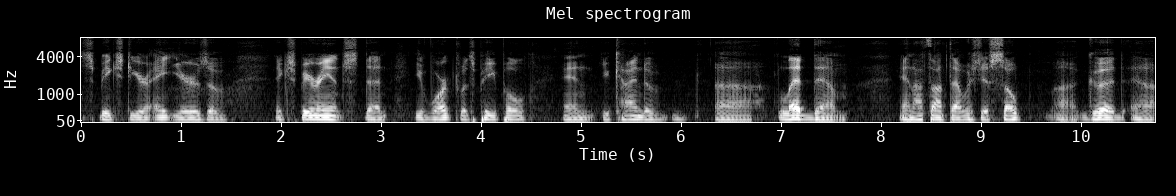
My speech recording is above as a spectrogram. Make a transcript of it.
speaks to your eight years of experience that you've worked with people and you kind of uh, led them. And I thought that was just so uh, good, uh,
